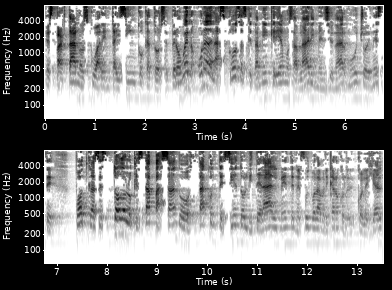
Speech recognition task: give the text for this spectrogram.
Espartanos 45-14. Pero bueno, una de las cosas que también queríamos hablar y mencionar mucho en este podcast es todo lo que está pasando o está aconteciendo literalmente en el fútbol americano colegial,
